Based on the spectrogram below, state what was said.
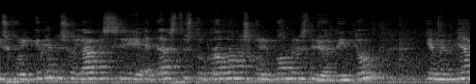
η σχολική διαμεσολάβηση εντάσσεται στο πρόγραμμα σχολικών δραστηριοτήτων και με μια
